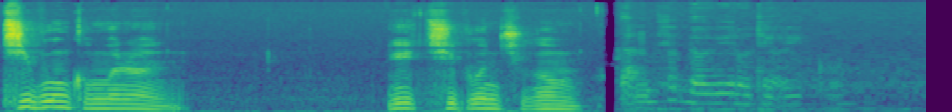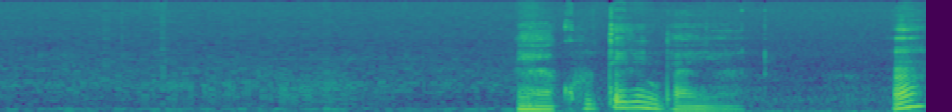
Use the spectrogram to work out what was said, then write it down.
집은 그러면은 이 집은 지금 남편 명의로 되어 있고 야 골 때린다 야 어?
